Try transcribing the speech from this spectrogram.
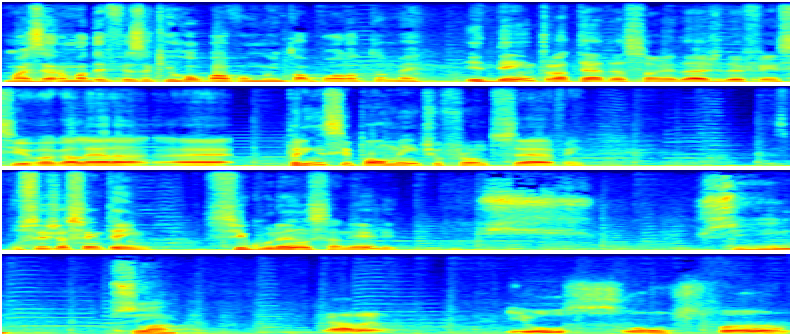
mas era uma defesa que roubava muito a bola também. E dentro até dessa unidade defensiva, galera, é, principalmente o front seven, vocês já sentem segurança nele? Sim, sim. Cara, eu sou um fã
